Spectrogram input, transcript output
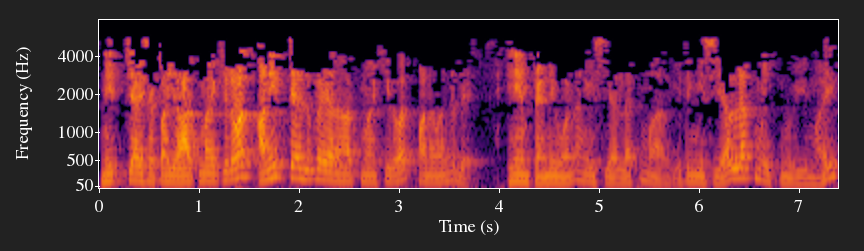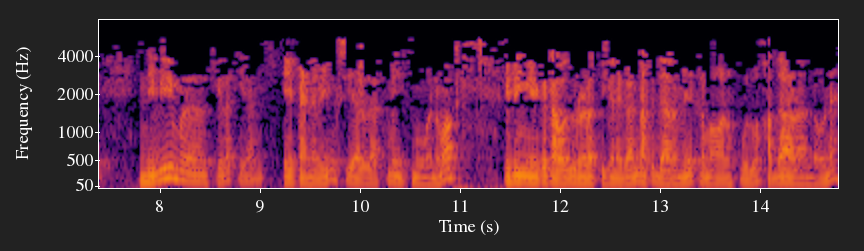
නිත්‍යයි සපයි ආත්මයි කියලාවත් අනිත්‍ය දුකයි අනාත්මයි කියලාවත් පණවන්න බෑ. එහෙම පැනෙවුවා නම් ඒ සියල්ලක්ම මාර්ගය. ඉතින් මේ සියල්ලක්ම ඉක්මවීමයි නිවීම කියලා කියන්නේ. ඒ පැනවීම සියල්ලක්ම ඉක්මවනවා. ඉතින් ඒක තවදුරටත් ඉගෙන ගන්න අපි ධර්මයේ ක්‍රමානුකූලව හදාරන්න ඕනේ.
